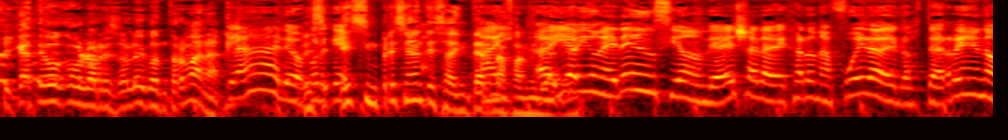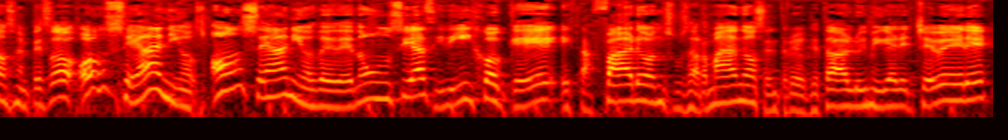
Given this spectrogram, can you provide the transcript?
Fíjate vos cómo lo resolvé con tu hermana. Claro, Es- porque Es, impresionante esa interna ahí, familiar. ahí había una herencia donde a ella la dejaron afuera de los terrenos. Empezó 11 años, 11 años de denuncias y dijo que estafaron sus hermanos, entre los que estaba Luis Miguel Echevere,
